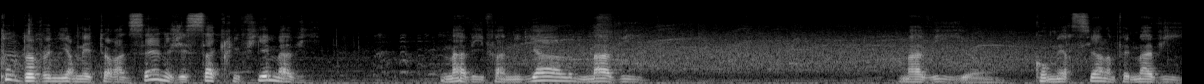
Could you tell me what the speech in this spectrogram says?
pour devenir metteur en scène, j'ai sacrifié ma vie ma vie familiale, ma vie, ma vie euh, commerciale, enfin ma vie,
